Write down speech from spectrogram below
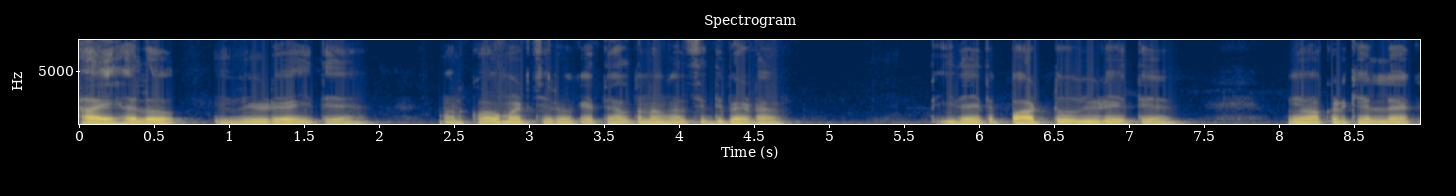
హాయ్ హలో. ఈ వీడియో అయితే మన కోమటి చెరువుకి అయితే వెళ్తున్నాం కదా సిద్దిపేట. ఇదైతే పార్ట్ టూ వీడియో అయితే. మేము అక్కడికి వెళ్ళాక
